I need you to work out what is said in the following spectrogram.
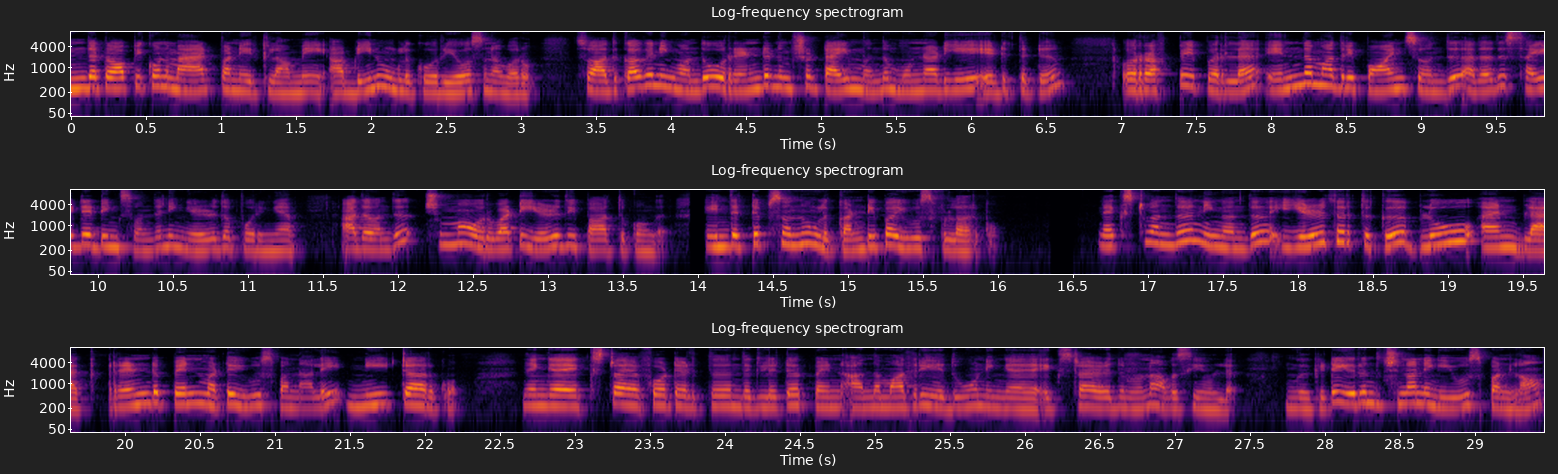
இந்த டாப்பிக்கும் நம்ம ஆட் பண்ணியிருக்கலாமே அப்படின்னு உங்களுக்கு ஒரு யோசனை வரும். ஸோ அதுக்காக நீங்கள் வந்து ஒரு ரெண்டு நிமிஷம் டைம் வந்து முன்னாடியே எடுத்துகிட்டு ஒரு ரஃப் பேப்பரில் எந்த மாதிரி பாயிண்ட்ஸ் வந்து அதாவது சைட் ஹெட்டிங்ஸ் வந்து நீங்கள் எழுத போகிறீங்க அதை வந்து சும்மா ஒரு வாட்டி எழுதி பார்த்துக்கோங்க. இந்த டிப்ஸ் வந்து உங்களுக்கு கண்டிப்பாக யூஸ்ஃபுல்லாக இருக்கும். நெக்ஸ்ட் வந்து நீங்கள் வந்து எழுதுறதுக்கு ப்ளூ அண்ட் பிளாக் ரெண்டு பென் மட்டும் யூஸ் பண்ணாலே நீட்டாக இருக்கும். நீங்கள் எக்ஸ்ட்ரா எஃபர்ட் எடுத்து இந்த கிளிட்டர் பென் அந்த மாதிரி எதுவும் நீங்கள் எக்ஸ்ட்ரா எழுதணும்னு அவசியம் இல்லை. உங்கள்கிட்ட இருந்துச்சுன்னா நீங்கள் யூஸ் பண்ணலாம்.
